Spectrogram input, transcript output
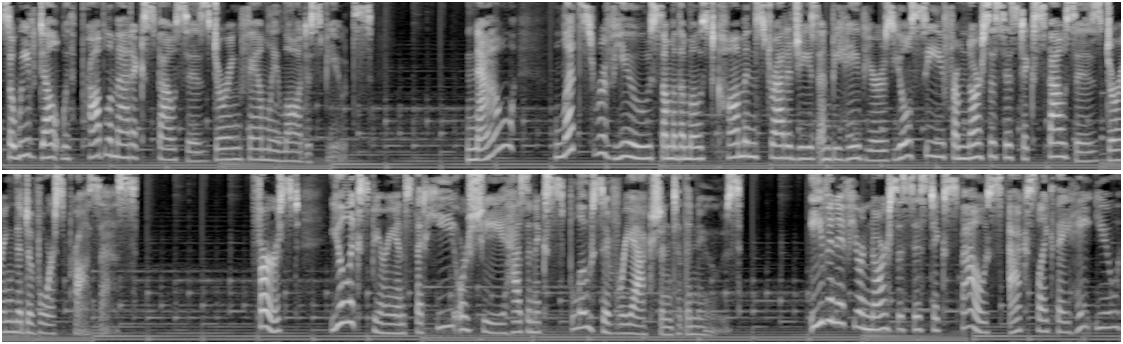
so we've dealt with problematic spouses during family law disputes. Now, Let's review some of the most common strategies and behaviors you'll see from narcissistic spouses during the divorce process. First, you'll experience that he or she has an explosive reaction to the news. Even if your narcissistic spouse acts like they hate you,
